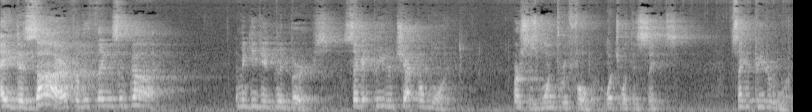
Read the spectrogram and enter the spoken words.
a desire for the things of God. Let me give you a good verse. 2 Peter chapter 1, verses 1 through 4. Watch what this says. 2 Peter 1.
